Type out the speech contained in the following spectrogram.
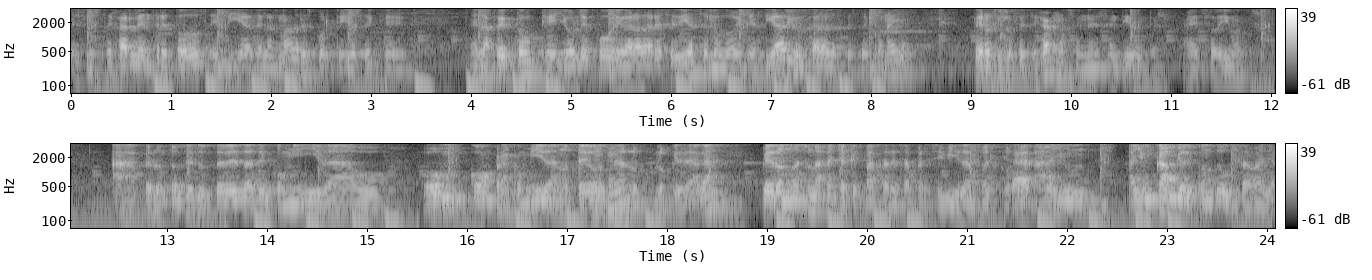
el festejarle entre todos el Día de las Madres, porque yo sé que el afecto que yo le puedo llegar a dar ese día se lo doy del diario cada vez que estoy con ella. Pero si lo festejamos en ese sentido, pues a eso iba. Ah, pero entonces ustedes hacen comida o, o compran comida, no sé, o sea, lo, lo que se hagan, pero no es una fecha que pasa desapercibida, pues, o sea, Exacto. hay un, hay un cambio de conducta, vaya.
